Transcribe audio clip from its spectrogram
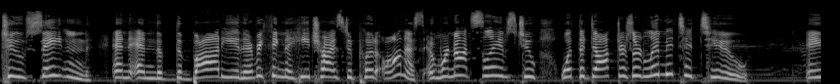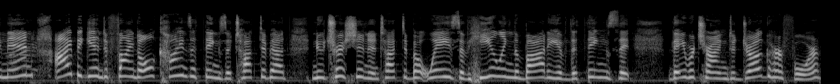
to Satan and, and the, the body and everything that he tries to put on us. And we're not slaves to what the doctors are limited to. Amen. I began to find all kinds of things that talked about nutrition and talked about ways of healing the body of the things that they were trying to drug her for.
